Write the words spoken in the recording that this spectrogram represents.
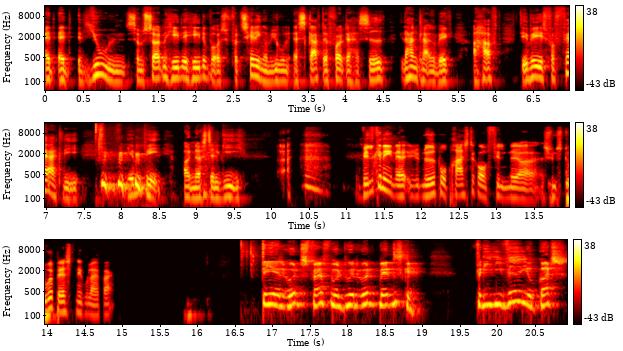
at, at, at julen som sådan, hele, hele vores fortælling om julen, er skabt af folk, der har siddet langt, langt væk og haft det mest forfærdelige hjemme og nostalgi. Hvilken en af Nødebo Præstegård-filmene synes du er bedst, Nikolaj Bang? Det er et ondt spørgsmål. Du er et ondt menneske. Fordi I ved jo godt,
